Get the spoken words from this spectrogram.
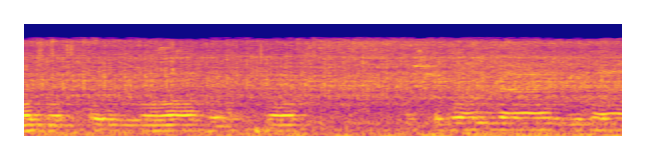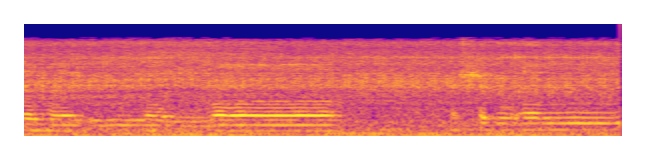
الله الله أكبر أشهد أن لا إله إلا الله أشهد أن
